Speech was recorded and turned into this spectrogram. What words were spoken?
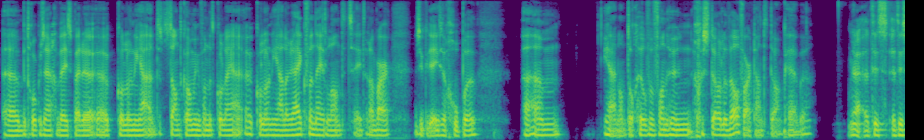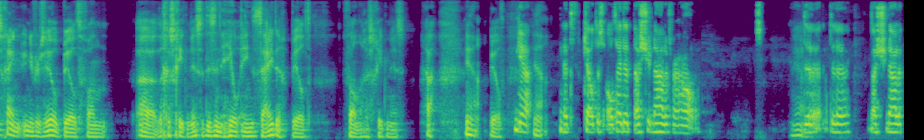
eh, betrokken zijn geweest bij de eh kolonia de totstandkoming van het eh, koloniale rijk van Nederland, et cetera. Waar natuurlijk deze groepen ehm, ja, dan toch heel veel van hun gestolen welvaart aan te danken hebben. Ja, het is, het is geen universeel beeld van de geschiedenis. Het is een heel eenzijdig beeld van de geschiedenis. Ha, Ja, beeld. Ja, ja, en het vertelt dus altijd het nationale verhaal. Ja. De, de nationale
